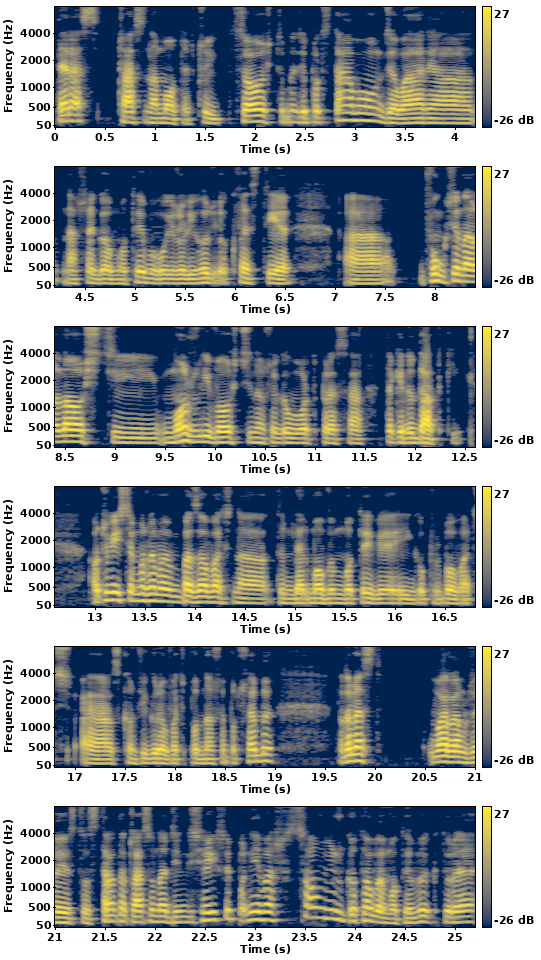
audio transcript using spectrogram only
Teraz czas na motyw, czyli coś, co będzie podstawą działania naszego motywu, jeżeli chodzi o kwestie a, funkcjonalności, możliwości naszego WordPressa, takie dodatki. Oczywiście możemy bazować na tym darmowym motywie i go próbować a, skonfigurować pod nasze potrzeby. Natomiast uważam, że jest to strata czasu na dzień dzisiejszy, ponieważ są już gotowe motywy, które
